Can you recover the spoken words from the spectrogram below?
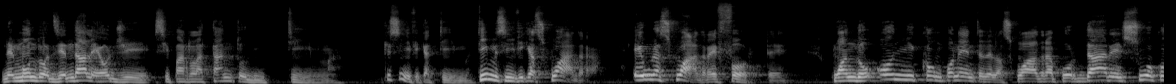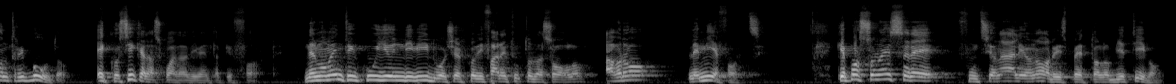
Nel mondo aziendale oggi si parla tanto di team. Che significa team? Team significa squadra. E una squadra è forte quando ogni componente della squadra può dare il suo contributo. È così che la squadra diventa più forte. Nel momento in cui io individuo cerco di fare tutto da solo, avrò le mie forze, che possono essere funzionali o no rispetto all'obiettivo,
